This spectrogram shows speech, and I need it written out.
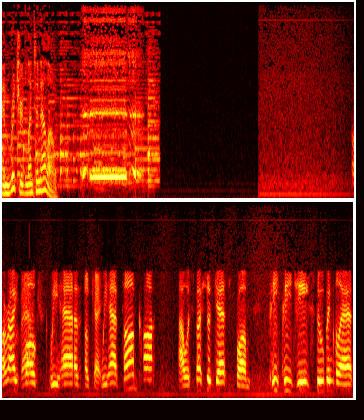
and Richard Lentinello. All right, folks, we have Okay. we have Tom Cox, our special guest from PPG Steuben Glass,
